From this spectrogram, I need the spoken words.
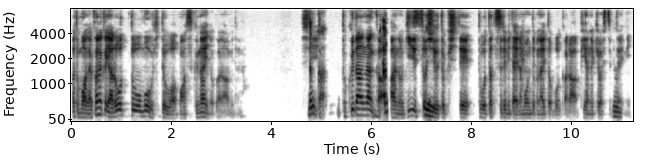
あとまあなかなかやろうと思う人はまあ少ないのかな、みたいな。しなん、か、特段なんか、あの、技術を習得して到達するみたいなもんでもないと思うから、ピアノ教室みたいに。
